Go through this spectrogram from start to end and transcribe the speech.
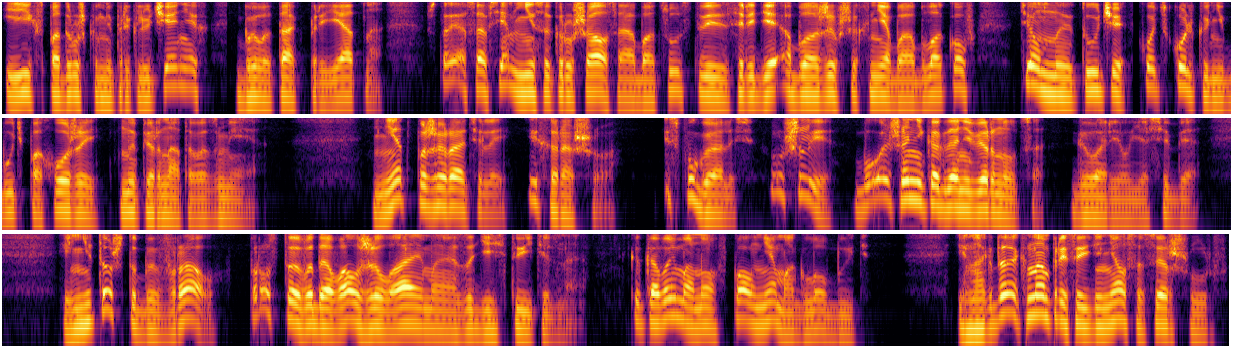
и их с подружками приключениях было так приятно, что я совсем не сокрушался об отсутствии среди обложивших небо облаков темные тучи, хоть сколько-нибудь похожей на пернатого змея. Нет пожирателей, и хорошо. Испугались, ушли, больше никогда не вернутся, говорил я себе. И не то чтобы врал, просто выдавал желаемое за действительное. Каковым оно вполне могло быть. Иногда к нам присоединялся сэр Шурф,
